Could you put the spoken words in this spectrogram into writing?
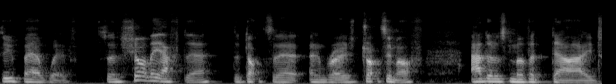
do bear with. So shortly after the Doctor and Rose dropped him off, Adam's mother died.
